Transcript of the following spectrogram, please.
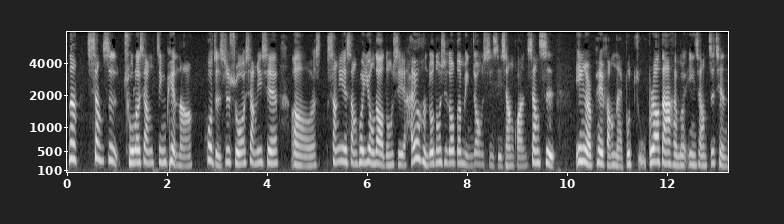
那像是除了像晶片啊，或者是说像一些呃 商业上会用到的东西，还有很多东西都跟民众息息相关，像是。婴儿配方奶不足，不知道大家还有没有印象？之前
